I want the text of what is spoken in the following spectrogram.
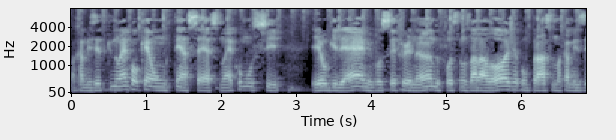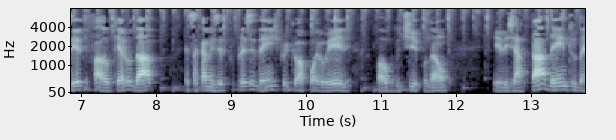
uma camiseta que não é qualquer um que tem acesso, não é como se eu, Guilherme, você, Fernando, fôssemos lá na loja, comprássemos uma camiseta e falar, eu quero dar essa camiseta pro presidente porque eu apoio ele, algo do tipo, não. Ele já está dentro da,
